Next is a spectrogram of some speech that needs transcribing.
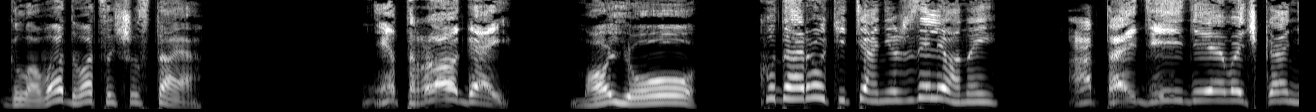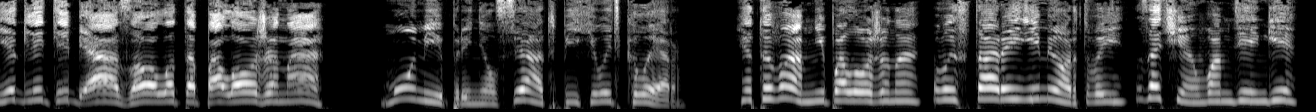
Глава двадцать шестая. «Не трогай!» «Мое!» «Куда руки тянешь, зеленый?» «Отойди, девочка, не для тебя золото положено!» Мумий принялся отпихивать Клэр. «Это вам не положено. Вы старый и мертвый. Зачем вам деньги?»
